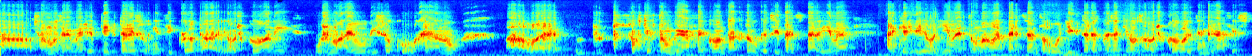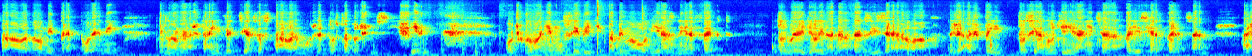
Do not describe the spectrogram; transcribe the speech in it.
A samozrejme, že tí, ktorí sú infikovaní, očkovaní, už majú vysokú ochranu, ale proste v tom grafe kontaktov, keď si predstavíme, aj keď vyhodíme to malé percento ľudí, ktoré sme zatiaľ zaočkovali, ten graf je stále veľmi prepojený. To znamená, že tá infekcia sa stále môže dostatočne šíriť. Očkovanie musí byť, aby malo výrazný efekt, a to sme videli na dátach z Izraela, že až pri dosiahnutí hranice nad 50%, až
